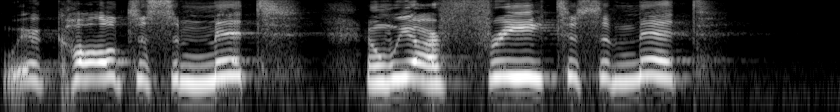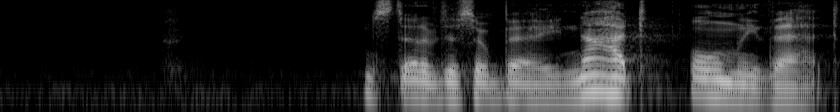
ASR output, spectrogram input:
We are called to submit, and we are free to submit instead of disobey. Not only that,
